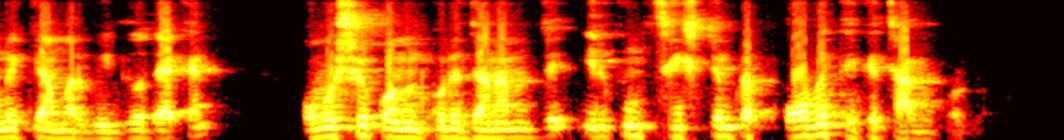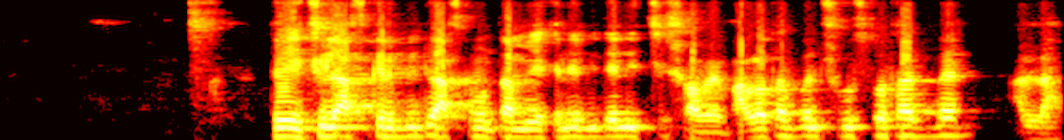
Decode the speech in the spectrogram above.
অনেকে আমার ভিডিও দেখেন, অবশ্যই কমেন্ট করে জানাবেন যে এরকম সিস্টেমটা কবে থেকে চালু করল। তো এই ছিল আজকের ভিডিও, আজকের মতো আমি এখানে বিদায় নিচ্ছি। সবাই ভালো থাকবেন, সুস্থ থাকবেন। আল্লাহ।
